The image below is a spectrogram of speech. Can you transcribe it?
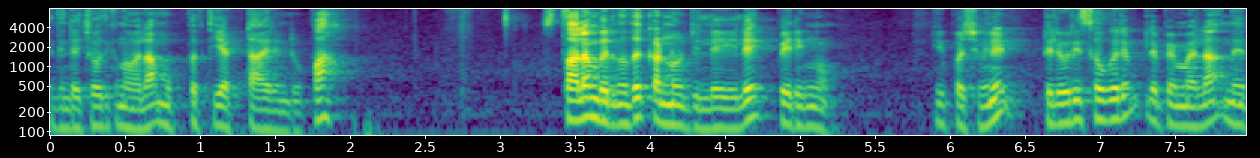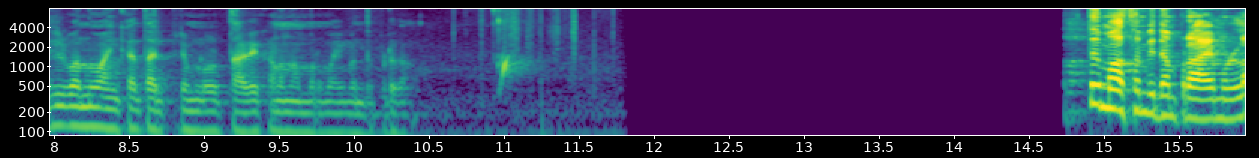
ഇതിന്റെ ചോദിക്കുന്ന വില മുപ്പത്തി എട്ടായിരം രൂപ. സ്ഥലം വരുന്നത് കണ്ണൂർ ജില്ലയിലെ പെരിങ്ങോ. ഈ പശുവിന് ഡെലിവറി സൗകര്യം ലഭ്യമല്ല. നേരിൽ വന്ന് വാങ്ങിക്കാൻ താല്പര്യമുള്ളവർ താഴെ കാണുന്ന നമ്പറുമായി ബന്ധപ്പെടുക. പത്ത് മാസം വീതം പ്രായമുള്ള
